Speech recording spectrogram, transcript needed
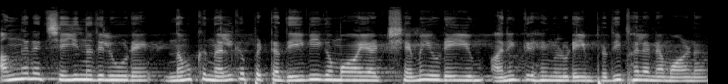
അങ്ങനെ ചെയ്യുന്നതിലൂടെ നമുക്ക് നൽകപ്പെട്ട ദൈവികമായ ക്ഷമയുടെയും അനുഗ്രഹങ്ങളുടെയും പ്രതിഫലനമാണ്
